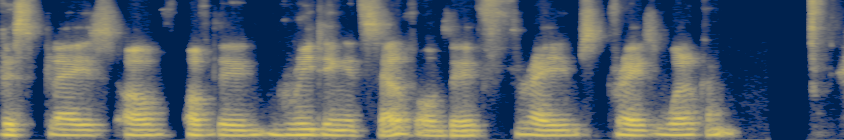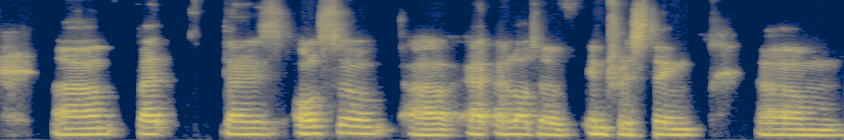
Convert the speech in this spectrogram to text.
displays of, of the greeting itself, of the phrase, phrase welcome. Um, but there is also uh, a, a, lot of interesting um,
